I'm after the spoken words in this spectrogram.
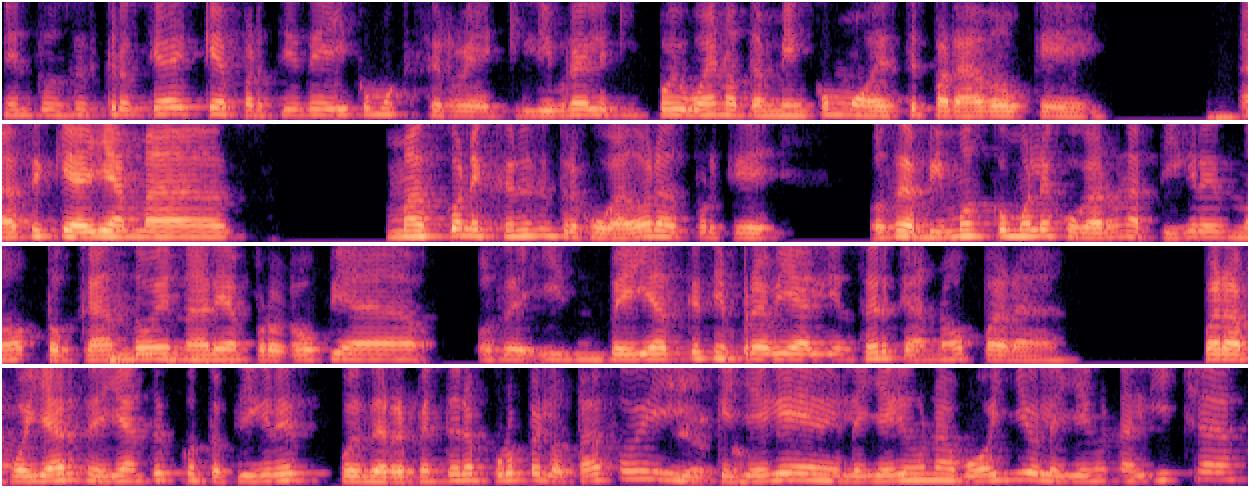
Entonces creo que, que a partir de ahí como que se reequilibra el equipo y bueno, también como este parado que hace que haya más, más conexiones entre jugadoras, porque, o sea, vimos cómo le jugaron a Tigres, ¿no? Tocando en área propia, o sea, y veías que siempre había alguien cerca, ¿no? Para, para apoyarse. Y antes contra Tigres, pues de repente era puro pelotazo y que llegue, le llegue una Boyi o le llegue una Licha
